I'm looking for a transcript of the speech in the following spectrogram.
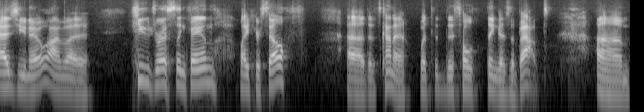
as you know, I'm a huge wrestling fan like yourself. Uh, that's kind of what the, this whole thing is about. Um,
